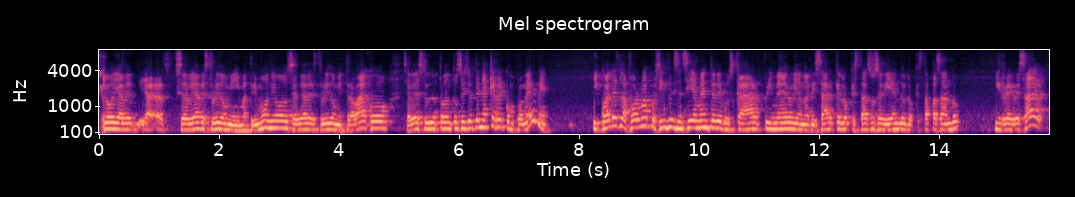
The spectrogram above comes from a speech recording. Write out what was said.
Yo ya, ya, se había destruido mi matrimonio, se había destruido mi trabajo, se había destruido todo, entonces yo tenía que recomponerme. ¿Y cuál es la forma? Pues simple y sencillamente de buscar primero y analizar qué es lo que está sucediendo y lo que está pasando y regresar.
